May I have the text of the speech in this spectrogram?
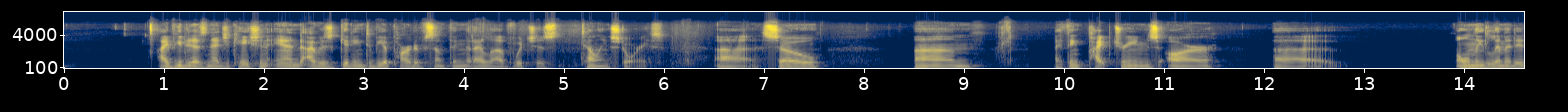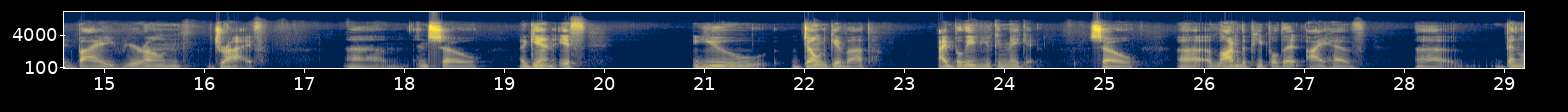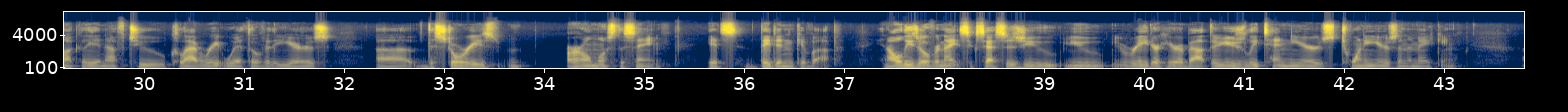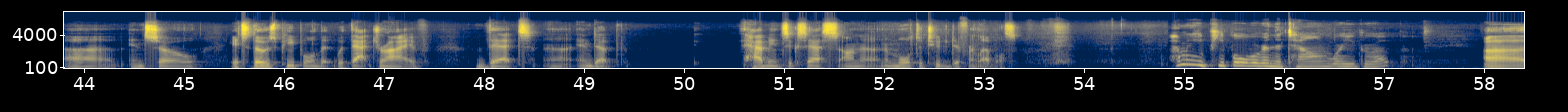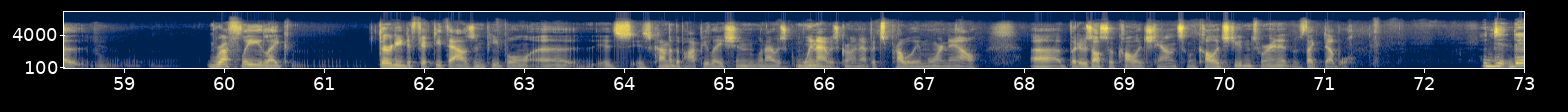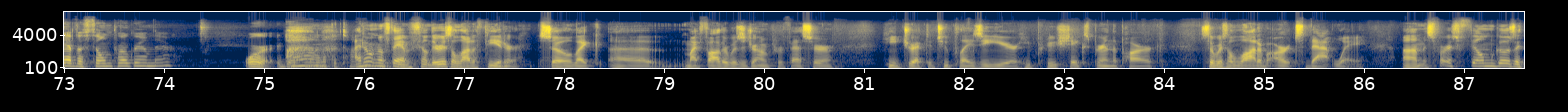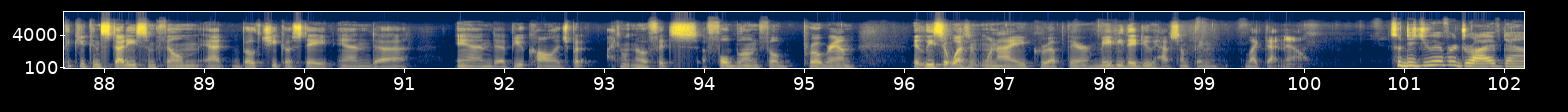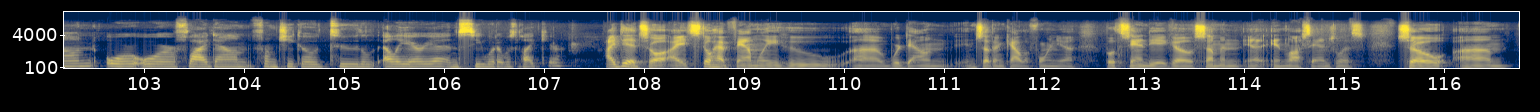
I viewed it as an education, and I was getting to be a part of something that I love, which is telling stories. Uh, so um, I think pipe dreams are uh, only limited by your own drive. Um, and so, again, if you don't give up, I believe you can make it. So, uh, a lot of the people that I have uh, been lucky enough to collaborate with over the years, uh, the stories are almost the same. It's they didn't give up. And all these overnight successes you, you read or hear about, they're usually 10 years, 20 years in the making. Uh, and so it's those people that with that drive that uh, end up having success on a, on a, multitude of different levels. How many people were in the town where you grew up? Uh, roughly like 30 to 50,000 people uh, is, is kind of the population when I was when I was growing up. It's probably more now, uh, but it was also a college town. So when college students were in it, it was like double. And did they have a film program there? Or um, at the time? I don't know if they have a film. There is a lot of theater. So like uh, my father was a drama professor. He directed two plays a year. He produced Shakespeare in the Park. So there was a lot of arts that way. Um, as far as film goes, I think you can study some film at both Chico State and uh, and uh, Butte College, but I don't know if it's a full blown film program. At least it wasn't when I grew up there. Maybe they do have something like that now. So did you ever drive down or or fly down from Chico to the LA area and see what it was like here? I did. So I still have family who uh, were down in Southern California, both San Diego, some in, in Los Angeles. So um,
